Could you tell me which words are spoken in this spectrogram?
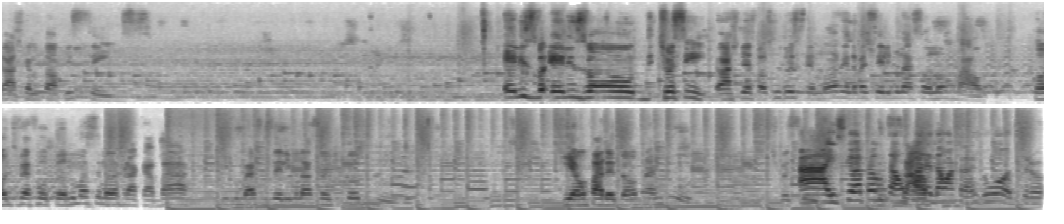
Eu acho que é no top 6. Eles, eles vão. Tipo assim, eu acho que nas próximas duas semanas ainda vai ser eliminação normal. Quando tiver faltando uma semana pra acabar, e começa as eliminações de todo mundo. Que é um paredão atrás do outro. Tipo assim, Ah, isso que eu ia perguntar, um sábado- paredão atrás do outro?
